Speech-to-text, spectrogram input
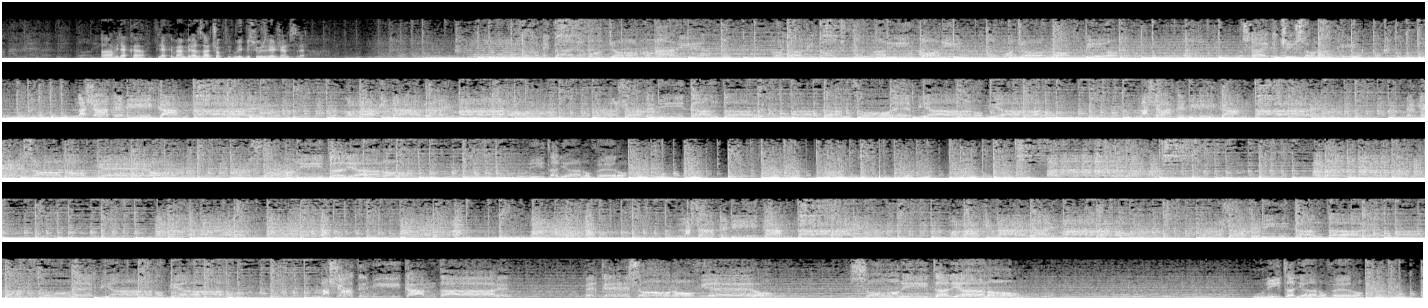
Aa bir dakika, bir dakika ben birazdan çok büyük bir sürpriz vereceğim size. Buongiorno Dio, lo sai che ci sono anch'io. Lasciatemi cantare con la chitarra italiano vero. Cantare perché ne sono fiero, sono un italiano. un italiano vero.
